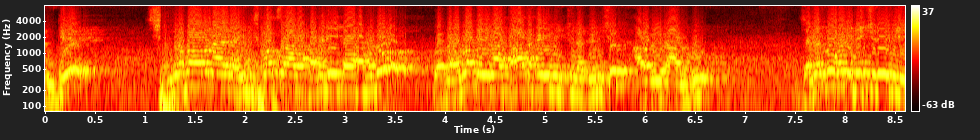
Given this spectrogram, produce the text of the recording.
అంటే చంద్రబాబు నాయుడు ఐదు సంవత్సరాల పదవీ కాలంలో ఒక అవ్వకైనా తాతకైనా ఇచ్చిన పెన్షన్ అరవై నాలుగు. జగన్మోహన్ రెడ్డి ఇచ్చినది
